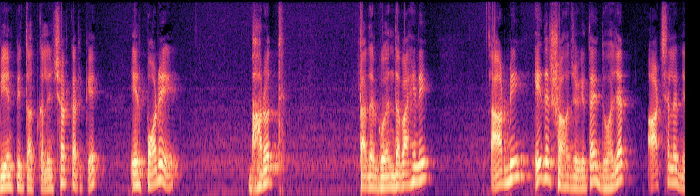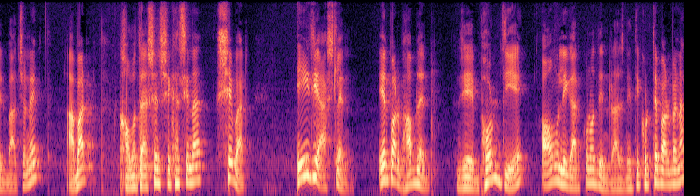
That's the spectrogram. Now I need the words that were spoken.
বিএনপির তৎকালীন সরকারকে। এরপরে ভারত, তাদের গোয়েন্দা বাহিনী, আর্মি, এদের সহযোগিতায় দু সালের নির্বাচনে আবার ক্ষমতায় আসেন শেখ হাসিনা। সেবার এই যে আসলেন, এরপর ভাবলেন যে ভোট দিয়ে আওয়ামী লীগ আর কোনো দিন রাজনীতি করতে পারবে না,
